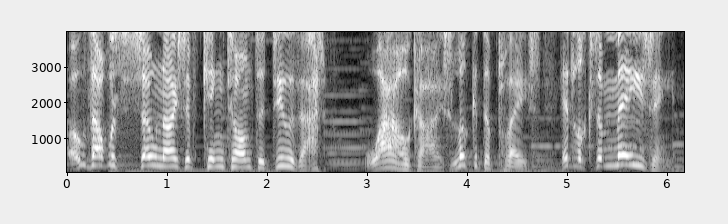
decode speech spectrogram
Oh, that was so nice of King Tom to do that. Wow, guys, look at the place. It looks amazing.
